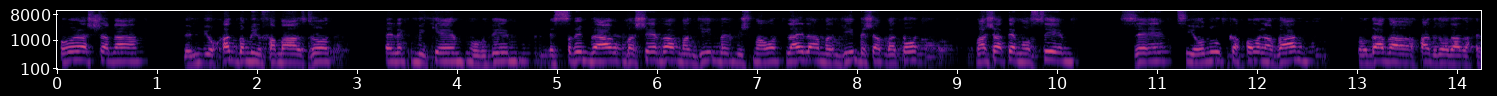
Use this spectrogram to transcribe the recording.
כל השנה, במיוחד במלחמה הזאת. חלק מכם עובדים 24/7, מגיעים במשמרות לילה, מגיעים בשבתות. מה שאתם עושים זה ציונות כחול לבן. תודה והערכה גדולה לכם.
